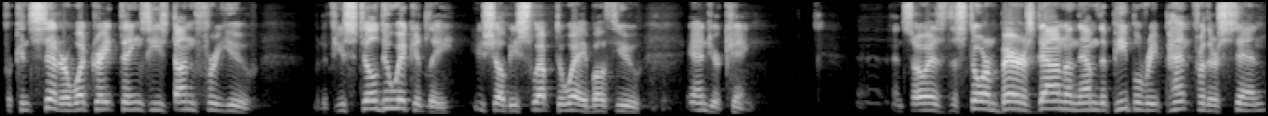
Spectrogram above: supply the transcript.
for consider what great things he's done for you. But if you still do wickedly, you shall be swept away, both you and your king. And so, as the storm bears down on them, the people repent for their sin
